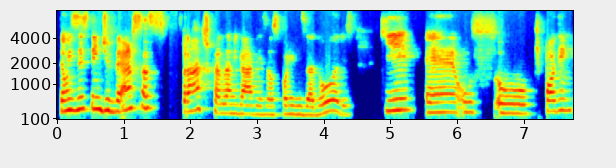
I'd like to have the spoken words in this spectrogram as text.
Então, existem diversas práticas amigáveis aos polinizadores que, é, os, o, que podem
